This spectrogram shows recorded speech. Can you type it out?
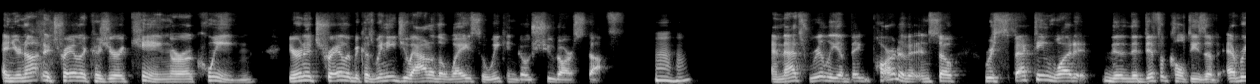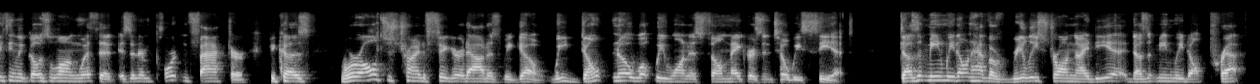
and you're not in a trailer because you're a king or a queen. You're in a trailer because we need you out of the way so we can go shoot our stuff. Mm-hmm. And that's really a big part of it. And so, respecting what it, the, the difficulties of everything that goes along with it is an important factor because we're all just trying to figure it out as we go. We don't know what we want as filmmakers until we see it. Doesn't mean we don't have a really strong idea. It doesn't mean we don't prep.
